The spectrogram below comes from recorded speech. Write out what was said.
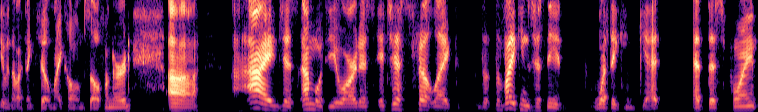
even though I think Phil might call himself a nerd. Uh, I just I'm with you, artist. It just felt like the, the Vikings just need what they can get at this point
